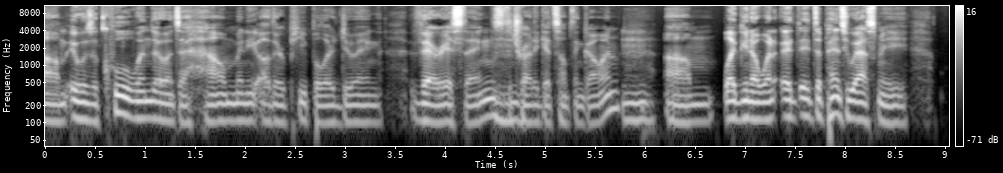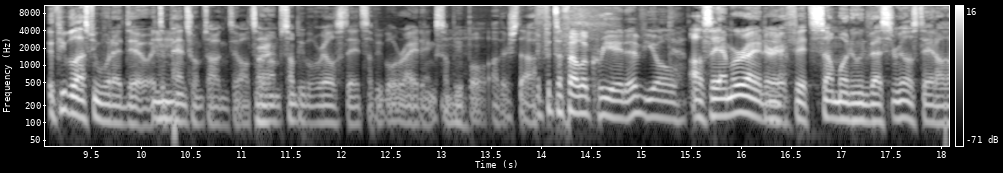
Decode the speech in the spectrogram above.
um, it was a cool window into how many other people are doing various things to try to get something going. Um, like you know, when it, it depends who asks me. If people ask me what I do, it depends who I'm talking to. I'll tell Right. them some people real estate, some people writing, some people other stuff. If it's a fellow creative, you'll. I'll say I'm a writer. If it's someone who invests in real estate, I'll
